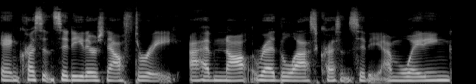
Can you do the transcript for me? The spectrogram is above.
And Crescent City, there's now three. I have not read the last Crescent City. I'm waiting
